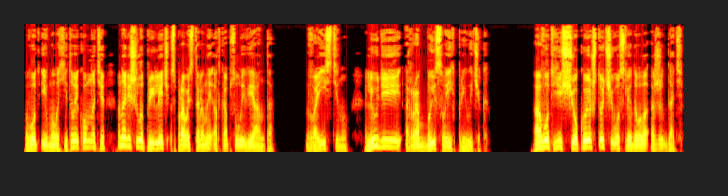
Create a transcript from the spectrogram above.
Вот и в малахитовой комнате она решила прилечь с правой стороны от капсулы Вианта. Воистину, люди — рабы своих привычек. А вот еще кое-что, чего следовало ожидать.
